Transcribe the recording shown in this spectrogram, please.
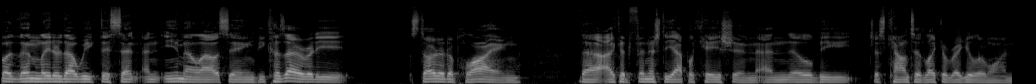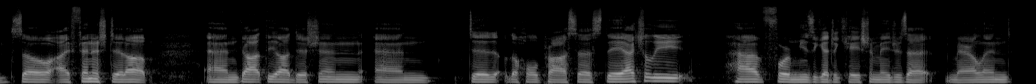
But then later that week, they sent an email out saying because I already started applying, that I could finish the application and it'll be just counted like a regular one. So I finished it up and got the audition and did the whole process. They actually have for music education majors at Maryland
